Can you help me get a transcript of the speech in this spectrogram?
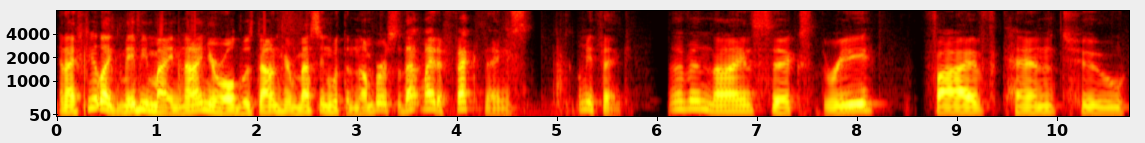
and I feel like maybe my nine year old was down here messing with the number, so that might affect things. Let me think. 7, 9, 6, 3, 5, 10, 2,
